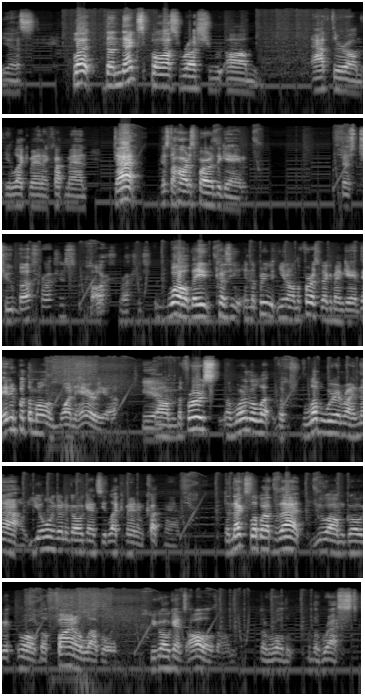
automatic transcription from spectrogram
Yes. But the next boss rush um after um Electman and Cutman, that is the hardest part of the game. There's two bus rushes? Boss rushes? Well, they because in the previous you know in the first Mega Man game, they didn't put them all in one area. Yeah. Um the first one of the, le the level we're in right now, you're only going to go against Electman and Cutman. The next level after that, you um go against, well the final level, you go against all of them. The roll the, rest.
